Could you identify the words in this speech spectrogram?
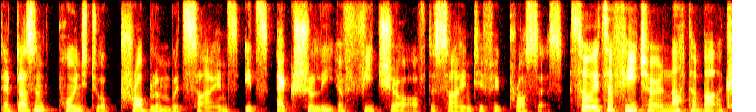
that doesn't point to a problem with science. It's actually a feature of the scientific process. So it's a feature, not a bug.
